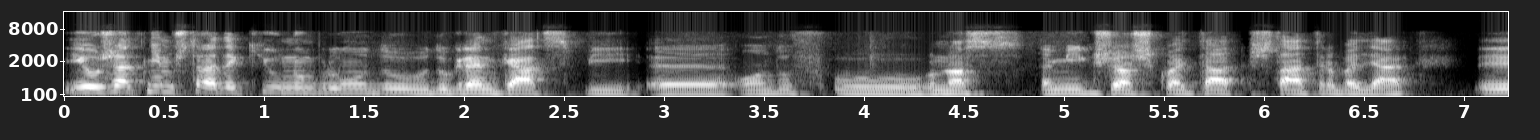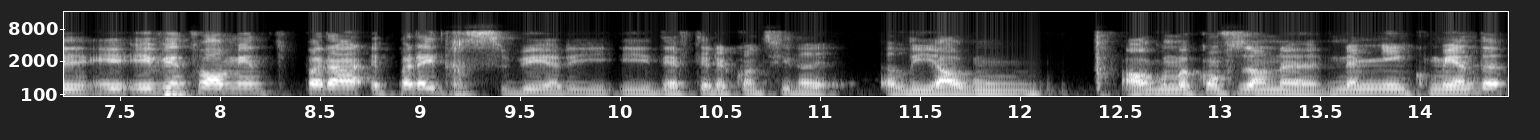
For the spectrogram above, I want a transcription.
Eu já tinha mostrado aqui o número 1 um do, do Grande Gatsby, uh, onde o, o, o, nosso amigo Jorge Coelho está, está a trabalhar. Uh, eventualmente para, parei de receber e, e, deve ter acontecido ali algum, alguma confusão na, na minha encomenda,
